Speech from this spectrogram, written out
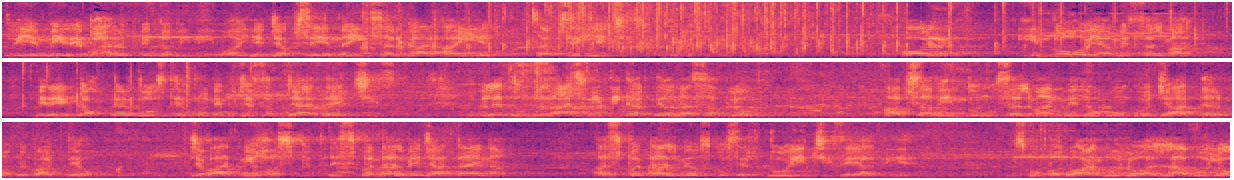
तो ये मेरे भारत में कभी नहीं हुआ। ये जब से ये नई सरकार आई है, तब से ये चीज़ होने लगी। और हिंदू हो या मुसलमान, मेरे एक डॉक्टर दोस्त थे, उन्होंने मुझे समझाया था एक चीज़। तो बोले, तुम राजनीति करते हो ना सब लोग? आप सब हिंदू मुसलमान में लोगों को जात धर्म में बांटते हो। जब आदमी हॉस्पिटल अस्पताल में जाता है ना अस्पताल में उसको सिर्फ़ दो ही चीज़ें आती है। उसको भगवान बोलो, अल्लाह बोलो,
